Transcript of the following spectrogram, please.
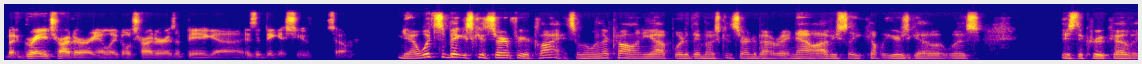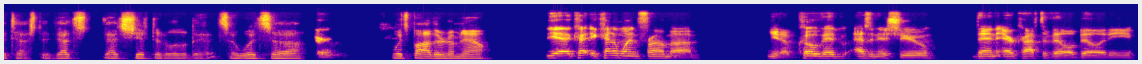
but gray charter and illegal charter is a big uh, is a big issue so Yeah, what's the biggest concern for your clients? I mean, when they're calling you up, what are they most concerned about right now? Obviously, a couple of years ago, it was is the crew COVID tested. That's that's shifted a little bit. So what's uh Sure. what's bothering them now? Yeah, it, it kind of went from um, you know COVID as an issue, then aircraft availability.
